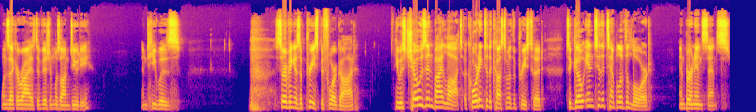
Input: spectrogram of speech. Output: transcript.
when Zechariah's division was on duty, and he was serving as a priest before God, he was chosen by Lot, according to the custom of the priesthood, to go into the temple of the Lord and burn incense.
